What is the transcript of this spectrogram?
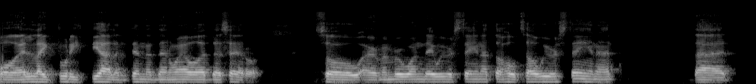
poder like turistear, ¿entiendes? De nuevo desde cero. So I remember one day we were staying at the hotel we were staying at that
